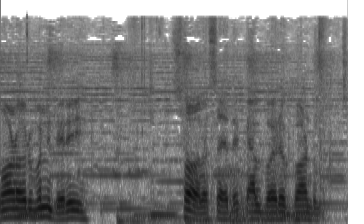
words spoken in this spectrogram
गणहरू पनि धेरै छ होला सायद काल भैरव गण छ।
